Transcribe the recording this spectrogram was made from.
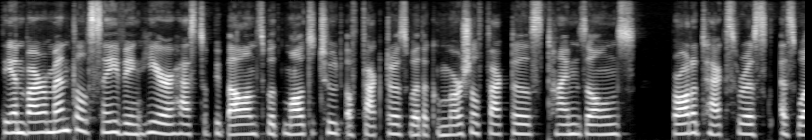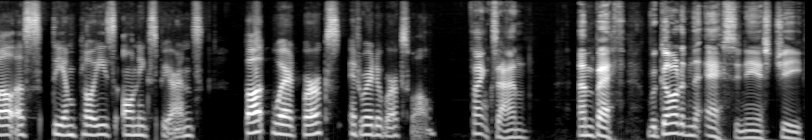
The environmental saving here has to be balanced with multitude of factors, whether commercial factors, time zones, broader tax risk, as well as the employee's own experience. But where it works, it really works well. Thanks, Anne. And Beth, regarding the S in ESG,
